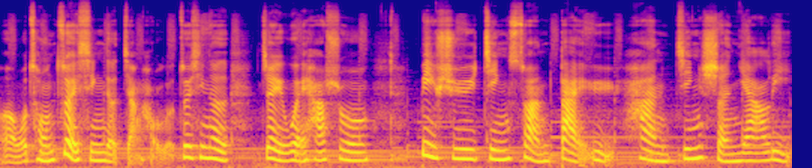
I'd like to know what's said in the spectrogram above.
呃，我从最新的讲好了，最新的这一位他说。必须精算待遇和精神压力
